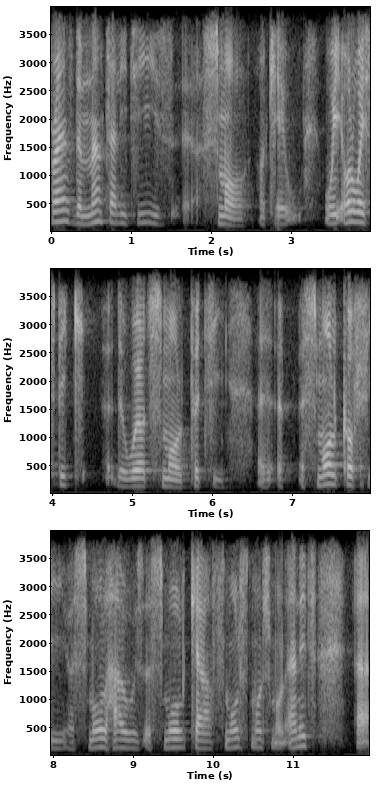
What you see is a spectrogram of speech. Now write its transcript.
France the mentality is uh, small. Okay, we always speak the word small, petit a, a, small coffee, a small house, a small car, small, small, small. And it's uh,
